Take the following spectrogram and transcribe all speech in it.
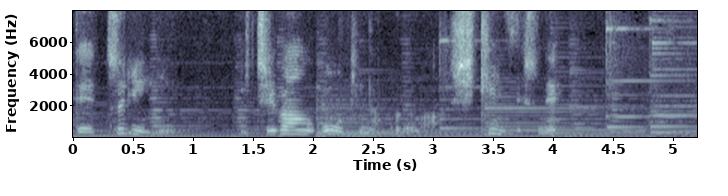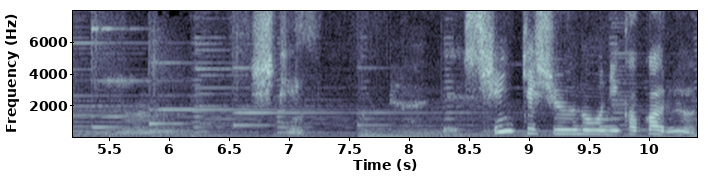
で次に一番大きなこれは資金ですね。うん資金。で新規収納にかかる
